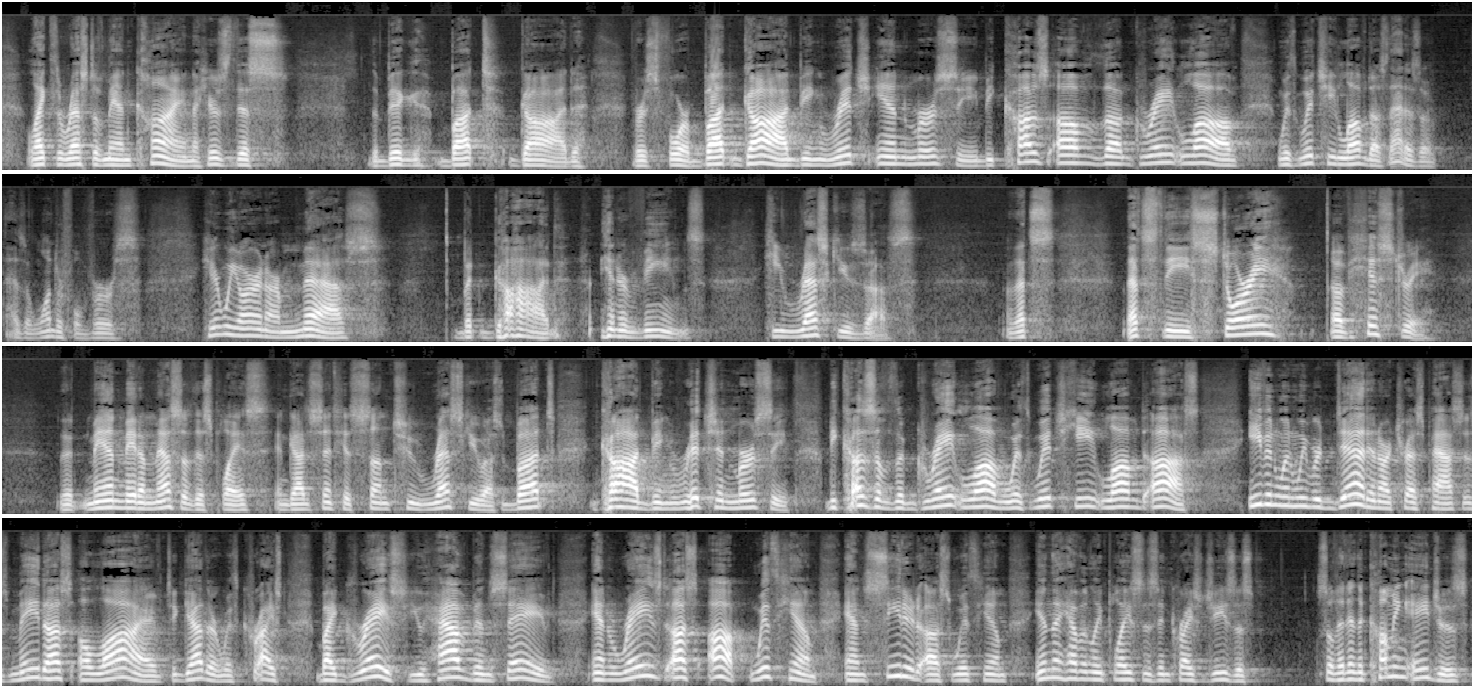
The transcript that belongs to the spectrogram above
like the rest of mankind. Now, here's this the big but God. Verse 4 But God, being rich in mercy, because of the great love with which He loved us. That is a, that is a wonderful verse. Here we are in our mess, but God intervenes. He rescues us. That's That's the story of history. That man made a mess of this place, and God sent his Son to rescue us. But God, being rich in mercy, because of the great love with which he loved us, even when we were dead in our trespasses, made us alive together with Christ. By grace you have been saved, and raised us up with him, and seated us with him in the heavenly places in Christ Jesus, so that in the coming ages,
